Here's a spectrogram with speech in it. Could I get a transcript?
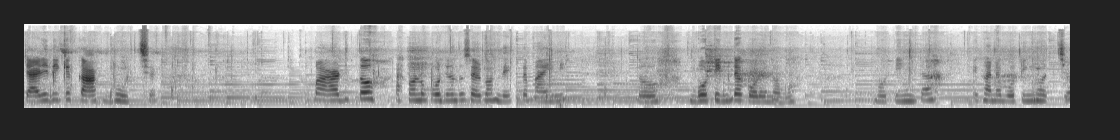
চারিদিকে কাক ঘুরছে। বার্ড তো এখনও পর্যন্ত সেরকম দেখতে পাইনি। তো বোটিংটা করে নেব। বোটিংটা, এখানে বোটিং হচ্ছে।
